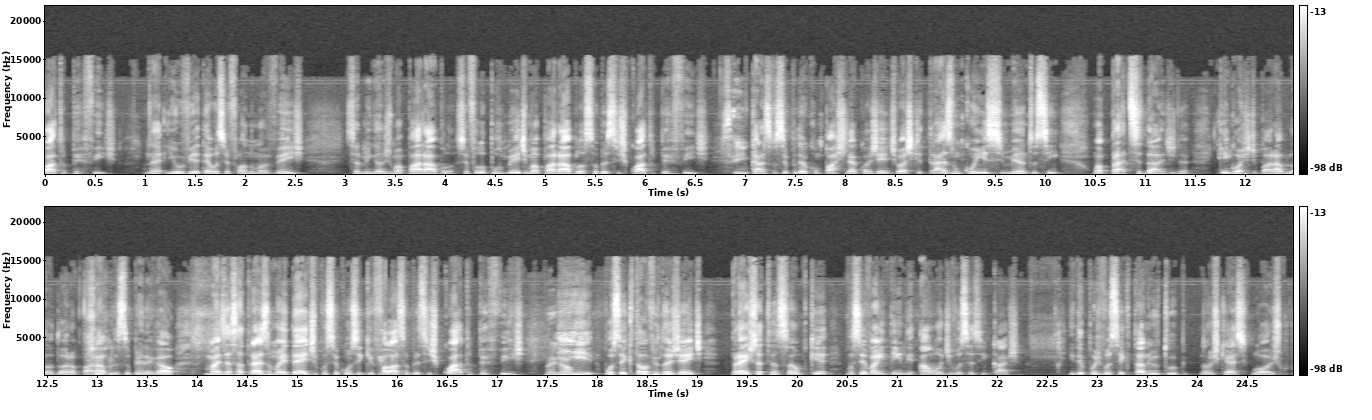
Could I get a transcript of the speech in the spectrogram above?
quatro perfis, né? E eu vi até você falando uma vez, se não me engano, de uma parábola. Você falou por meio de uma parábola sobre esses quatro perfis. Sim. Cara, se você puder compartilhar com a gente, eu acho que traz um conhecimento, assim, uma praticidade, né? Quem gosta de parábola, eu adoro a parábola, é super legal. Mas essa traz uma ideia de você conseguir falar sobre esses quatro perfis. Legal. E você que está ouvindo a gente, preste atenção, porque você vai entender aonde você se encaixa. E depois você que está no YouTube, não esquece, lógico,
